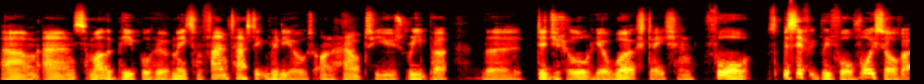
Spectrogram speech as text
um, and some other people who have made some fantastic videos on how to use Reaper, the digital audio workstation for specifically for voiceover.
